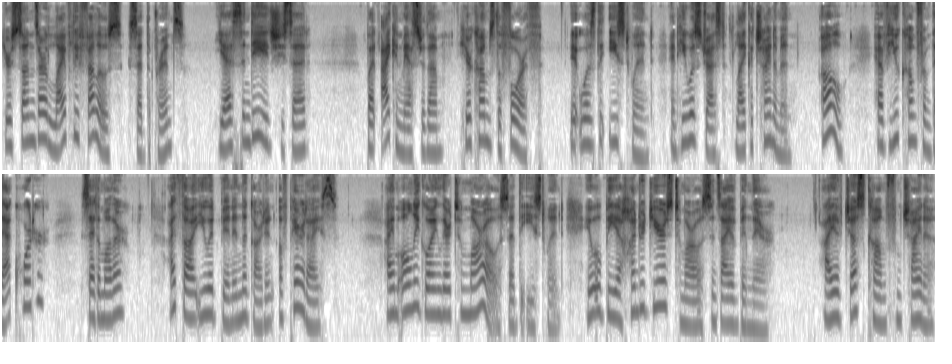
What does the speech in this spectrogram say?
"Your sons are lively fellows," said the Prince. "Yes, indeed," she said, "but I can master them. Here comes the fourth." It was the East Wind, and he was dressed like a Chinaman. "Oh, have you come from that quarter?" said the mother. "I thought you had been in the Garden of Paradise." "I am only going there to morrow," said the East Wind. "It will be a hundred years to morrow since I have been there." I have just come from China,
